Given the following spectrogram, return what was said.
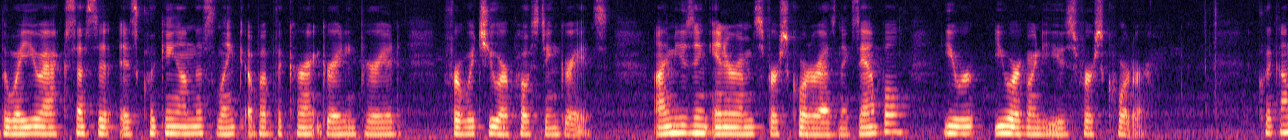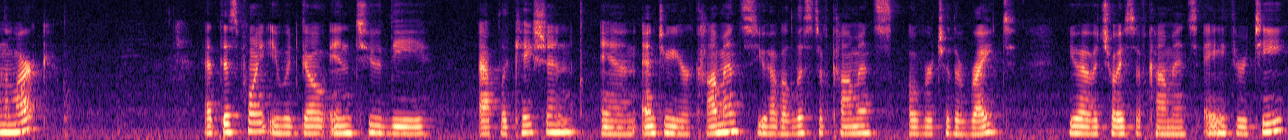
the way you access it is clicking on this link above the current grading period for which you are posting grades. I'm using interims first quarter as an example. You are, you are going to use first quarter. Click on the mark. At this point you would go into the application and enter your comments. You have a list of comments over to the right. You have a choice of comments A through T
